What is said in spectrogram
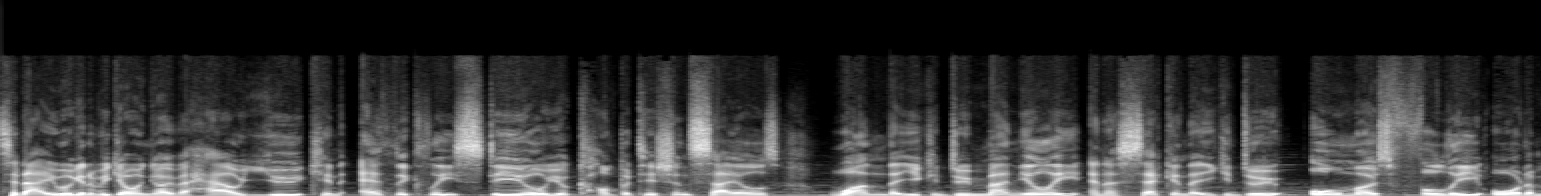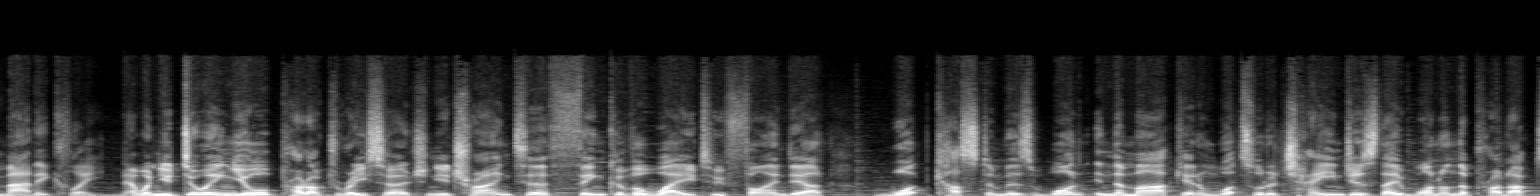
Today, we're going to be going over how you can ethically steal your competition sales, one that you can do manually, and a second that you can do almost fully automatically. Now, when you're doing your product research and you're trying to think of a way to find out what customers want in the market and what sort of changes they want on the product,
